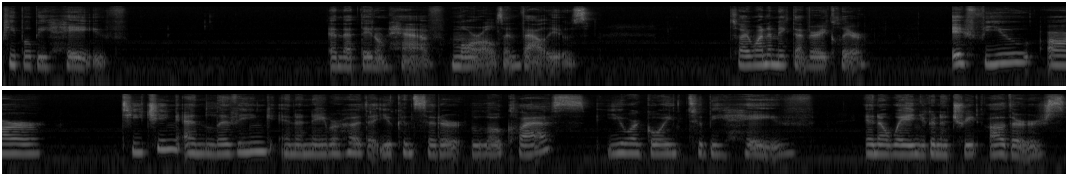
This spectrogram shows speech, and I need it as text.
people behave and that they don't have morals and values. So I want to make that very clear. If you are teaching and living in a neighborhood that you consider low class, you are going to behave in a way and you're going to treat others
